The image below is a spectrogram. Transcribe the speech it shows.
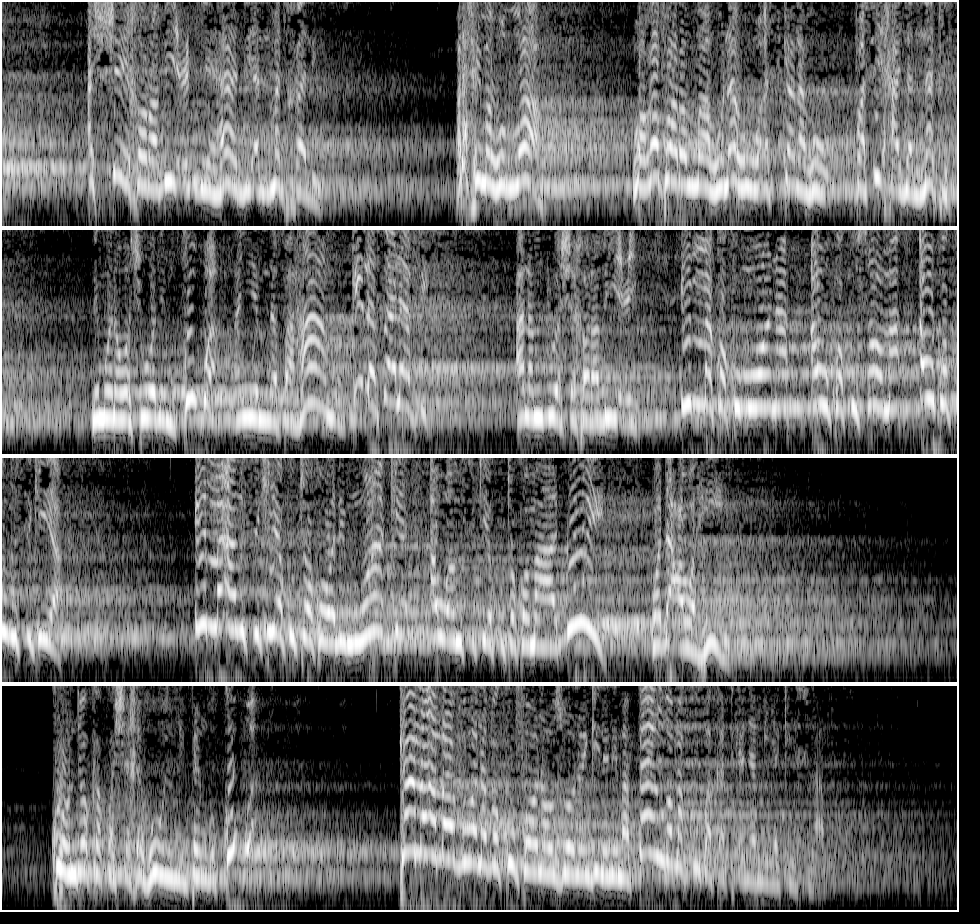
الشيخ ربيع بن هادي المدخلي رحمه الله وغفر الله له واسكنه فسيح جنته ni mwanawachuoni mkubwa na nyinyi mnafahamu kila salafi anamjua Sheikh Rabi'i imma kwa kumuona au kwa kusoma au kwa kumsikia. Imma amsikia kutoka kwa walimu wake au amsikia kutoka kwa maadui wa da'wa hii. Kuondoka kwa shekhe huyu ni pengo kubwa. Kama ambavyo wanavyokufa wanaozuoni wengine ni mapengo makubwa katika jamii ya Kiislamu.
